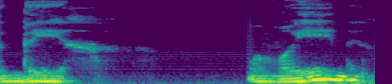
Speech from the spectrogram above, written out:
вдих, видих.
